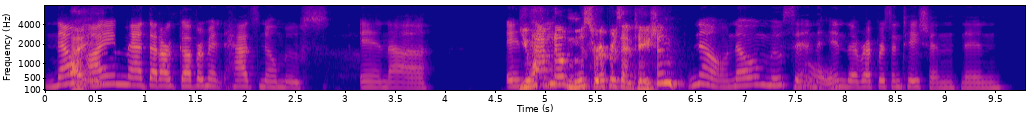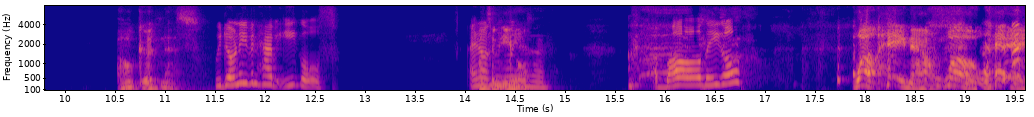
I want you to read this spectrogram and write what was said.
Now I- I, am mad that our government has no moose in uh in you have seat- no moose representation. no no moose in No. in the representation and Oh goodness! we don't even have eagles. I don't an think eagle? A bald eagle. Well, hey now, whoa, hey!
